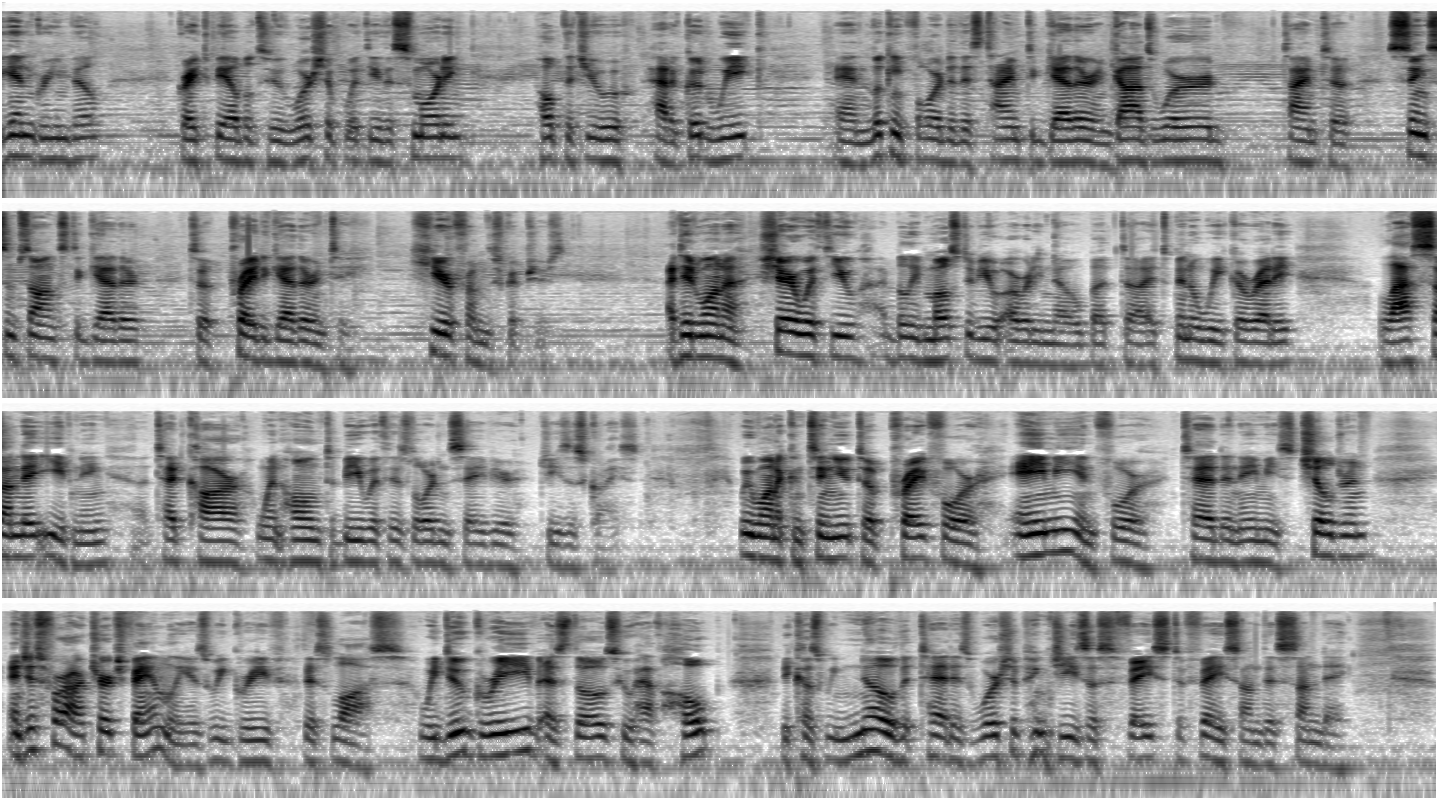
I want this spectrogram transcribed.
again, Greenville. Great to be able to worship with you this morning. Hope that you had a good week and looking forward to this time together in God's Word, time to sing some songs together, to pray together, and to hear from the Scriptures. I did want to share with you, I believe most of you already know, but uh, it's been a week already. Last Sunday evening, uh, Ted Carr went home to be with his Lord and Savior, Jesus Christ. We want to continue to pray for Amy and for Ted and Amy's children, and just for our church family as we grieve this loss. We do grieve as those who have hope because we know that Ted is worshiping Jesus face to face on this Sunday.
